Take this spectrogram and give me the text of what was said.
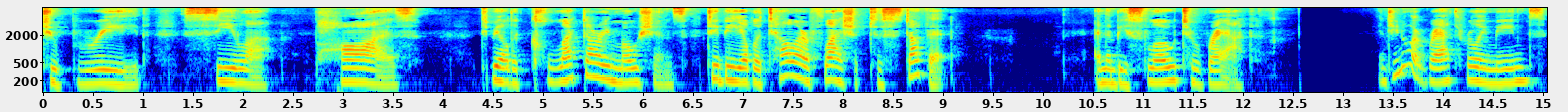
to breathe, Selah, pause, to be able to collect our emotions, to be able to tell our flesh to stuff it and then be slow to wrath. And do you know what wrath really means?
